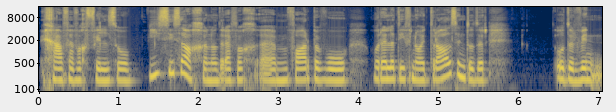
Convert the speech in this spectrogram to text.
Ich kaufe einfach viel so weiße Sachen oder einfach ähm, Farben, wo, wo relativ neutral sind oder oder wenn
